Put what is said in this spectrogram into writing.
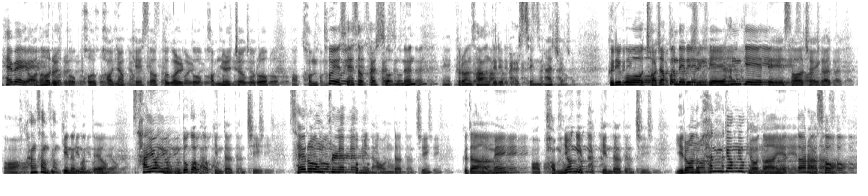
해외 언어를 또 버- 번역해서 그걸 또 법률적으로 어, 검토해서 해석할 수 없는 예, 그런 상황들이 발생을 하죠. 그리고 저작권 대리 중개의 한계에 대해서 저희가 어, 항상 느끼는 건데요. 사용 용도가 바뀐다든지 새로운 플랫폼이 나온다든지 그 다음에 어, 법령이 바뀐다든지 이런 환경 변화에 따라서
